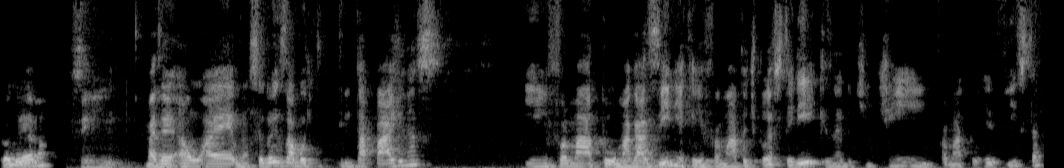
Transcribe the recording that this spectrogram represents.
programa. Sim. Mas é, é, é, vão ser dois álbuns de 30 páginas em formato magazine, aquele formato tipo Asterix, né, do Tintin, formato revista.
